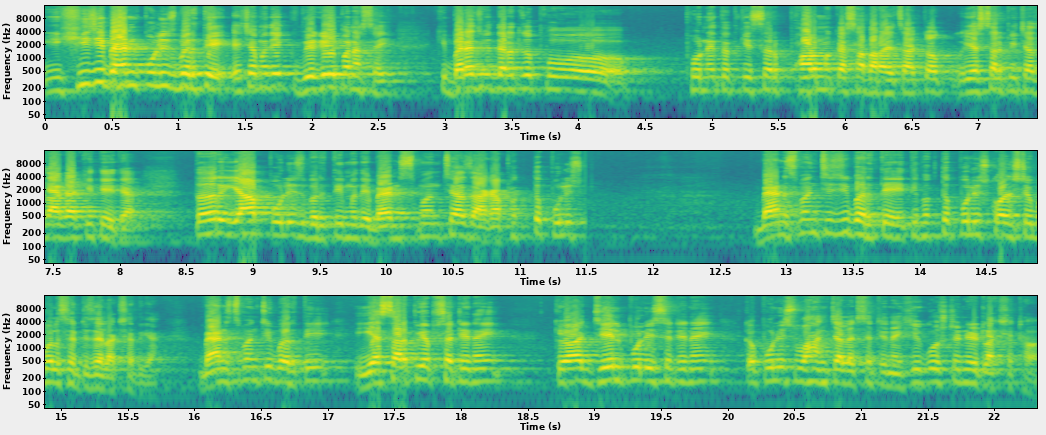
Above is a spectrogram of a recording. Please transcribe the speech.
ही जी बँड पोलीस भरते याच्यामध्ये एक वेगळेपण असं आहे की बऱ्याच विद्यार्थ्यांचं फो फोन येतात की सर फॉर्म कसा भरायचा किंवा एस आर पीच्या जागा किती येत्या तर या पोलीस भरतीमध्ये बँड्समनच्या जागा फक्त पोलीस बँड्समनची जी भरती आहे ती फक्त पोलीस कॉन्स्टेबलसाठीच आहे लक्षात घ्या. बँड्समनची भरती एस आर पी एफसाठी नाही किंवा जेल पोलीससाठी नाही किंवा पोलीस वाहन चालकसाठी नाही ही गोष्ट नीट लक्षात ठेवा.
